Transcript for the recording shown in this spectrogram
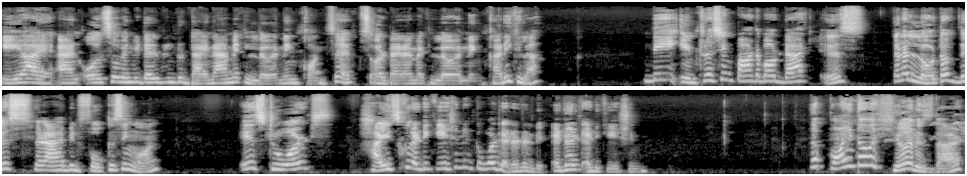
AI and also when we delved into dynamic learning concepts or dynamic learning curricula, the interesting part about that is that a lot of this that I have been focusing on is towards high school education and towards adult, adult education. The point over here is that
